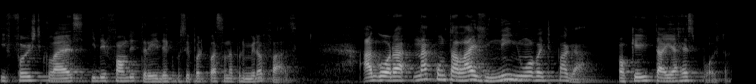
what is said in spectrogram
e First Class e The Found Trader que você pode passar na primeira fase. Agora, na conta live, nenhuma vai te pagar, ok? Tá aí a resposta.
